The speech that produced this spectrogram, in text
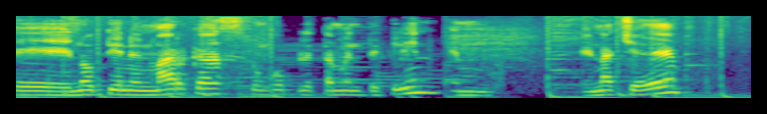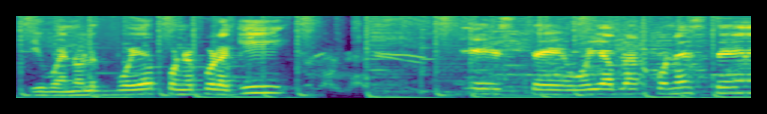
Eh, no tienen marcas, son completamente clean en, HD. Y bueno, les voy a poner por aquí. Este, voy a hablar con este.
